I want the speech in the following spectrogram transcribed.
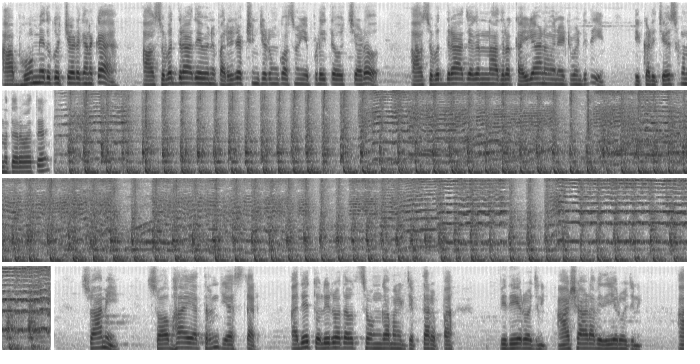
ఆ భూమి మీదకి వచ్చాడు కనుక ఆ సుభద్రాదేవిని పరిరక్షించడం కోసం ఎప్పుడైతే వచ్చాడో ఆ సుభద్రా జగన్నాథుల కళ్యాణం అనేటువంటిది ఇక్కడ చేసుకున్న తర్వాత స్వామి శోభాయాత్రను చేస్తారు. అదే తొలి రథోత్సవంగా మనకు చెప్తారు. ప విధేయ రోజుని ఆషాఢ విధేయ రోజుని. ఆ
